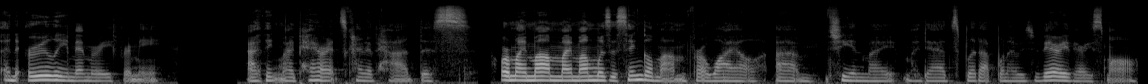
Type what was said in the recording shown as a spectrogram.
an early memory for me. I think my parents kind of had this or my mom my mom was a single mom for a while um, she and my, my dad split up when i was very very small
